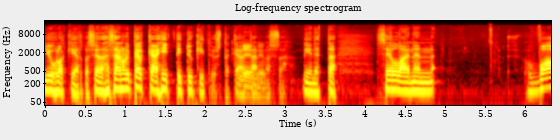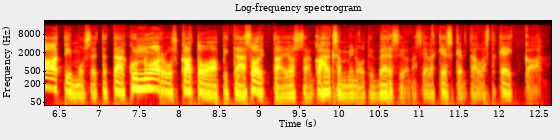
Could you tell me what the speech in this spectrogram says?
juhlakierto. Siellähän sehän oli pelkkää hittitykitystä käytännössä. Niin, niin. niin että sellainen vaatimus, että tämä kun nuoruus katoaa, pitää soittaa jossain kahdeksan minuutin versiona siellä kesken tällaista keikkaa.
